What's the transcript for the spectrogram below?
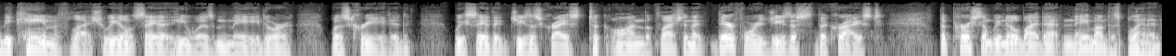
became flesh. We don't say that he was made or was created. We say that Jesus Christ took on the flesh and that therefore Jesus the Christ, the person we know by that name on this planet,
